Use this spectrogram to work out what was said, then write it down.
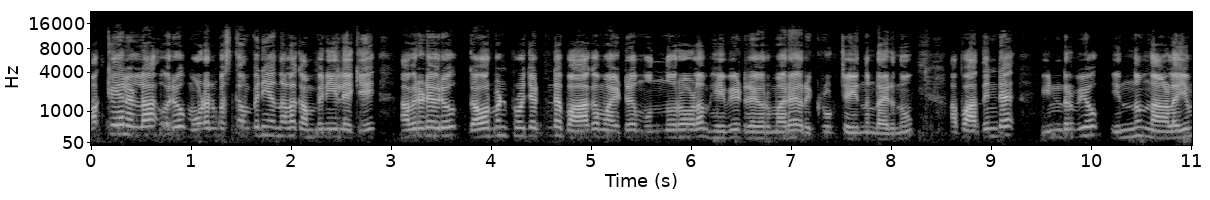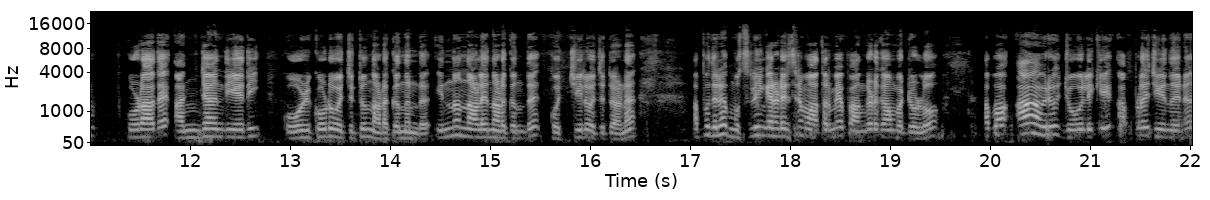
മക്കയിലുള്ള ഒരു മോഡേൺ ബസ് കമ്പനി എന്നുള്ള കമ്പനിയിലേക്ക് അവരുടെ ഒരു ഗവൺമെന്റ് പ്രോജക്റ്റിന്റെ ഭാഗമായിട്ട് മുന്നൂറോളം ഹെവി ഡ്രൈവർമാരെ റിക്രൂട്ട് ചെയ്യുന്നുണ്ടായിരുന്നു. അപ്പോൾ അതിന്റെ ഇന്റർവ്യൂ ഇന്നും നാളെയും കൂടാതെ അഞ്ചാം തീയതി കോഴിക്കോട് വെച്ചിട്ടും നടക്കുന്നുണ്ട്. ഇന്നും നാളെയും നടക്കുന്നത് കൊച്ചിയിൽ വെച്ചിട്ടാണ്. അപ്പോൾ ഇതിൽ മുസ്ലിം കാൻഡിഡേറ്റ്സിന് മാത്രമേ പങ്കെടുക്കാൻ പറ്റുള്ളൂ. അപ്പോൾ ആ ഒരു ജോലിക്ക് അപ്ലൈ ചെയ്യുന്നതിന്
